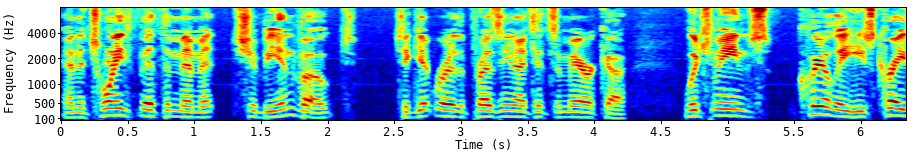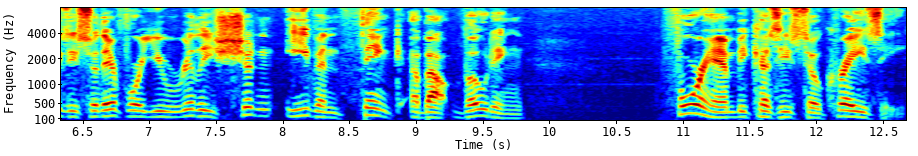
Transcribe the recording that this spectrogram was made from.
And the 25th Amendment should be invoked to get rid of the President of the United States of America, which means clearly he's crazy. So therefore, you really shouldn't even think about voting for him because he's so crazy.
